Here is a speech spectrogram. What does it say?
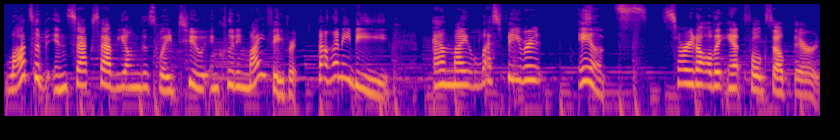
Lots of insects have young this way too, including my favorite, the honeybee and my less favorite, ants. Sorry to all the ant folks out there,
